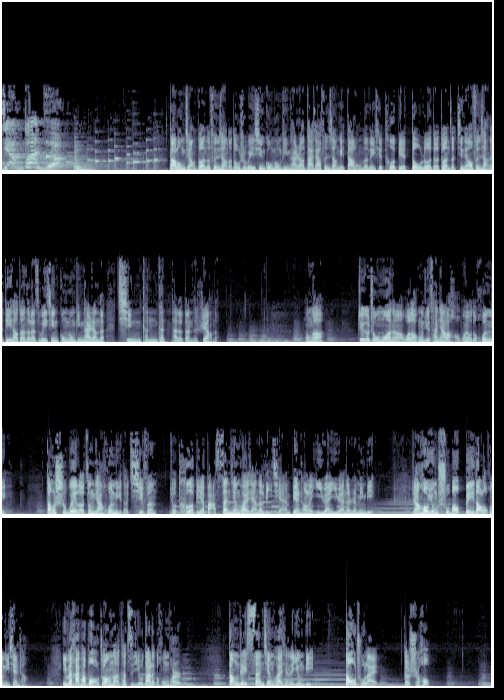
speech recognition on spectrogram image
讲段子。大龙讲段子分享的都是微信公众平台上大家分享给大龙的那些特别逗乐的段子。今天要分享的第一条段子来自微信公众平台上的秦肯肯，他的段子是这样的：龙哥，这个周末呢，我老公去参加了好朋友的婚礼，当时为了增加婚礼的气氛，就特别把三千块钱的礼钱变成了一元一元的人民币，然后用书包背到了婚礼现场，因为害怕不好装呢，他自己又带了个红盆儿。当这三千块钱的硬币倒出来的时候，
